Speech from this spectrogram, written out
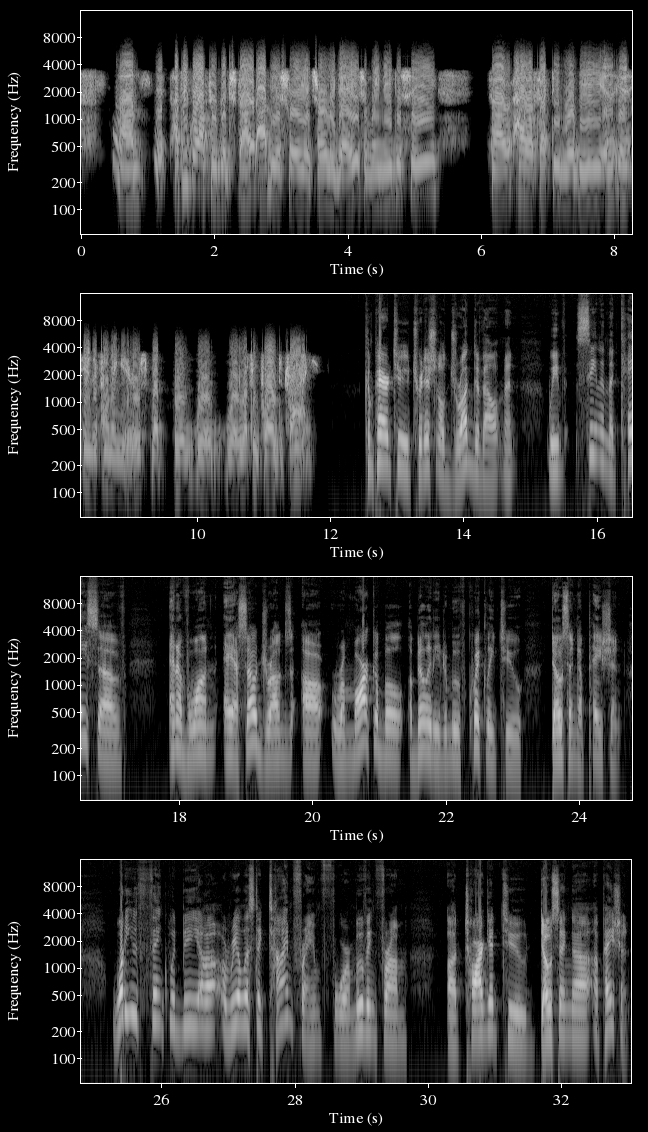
um, it, I think we're off to a good start. Obviously, it's early days, and we need to see uh, how effective we'll be in, in, in the coming years. But we're, we're we're looking forward to trying. Compared to traditional drug development, we've seen in the case of N of 1 ASO drugs a remarkable ability to move quickly to dosing a patient. What do you think would be a, a realistic time frame for moving from a target to dosing a, a patient?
